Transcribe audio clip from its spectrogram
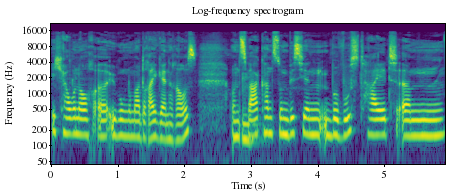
Ich hau noch äh, Übung Nummer drei gerne raus. Und zwar mhm. kannst du ein bisschen Bewusstheit ähm,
